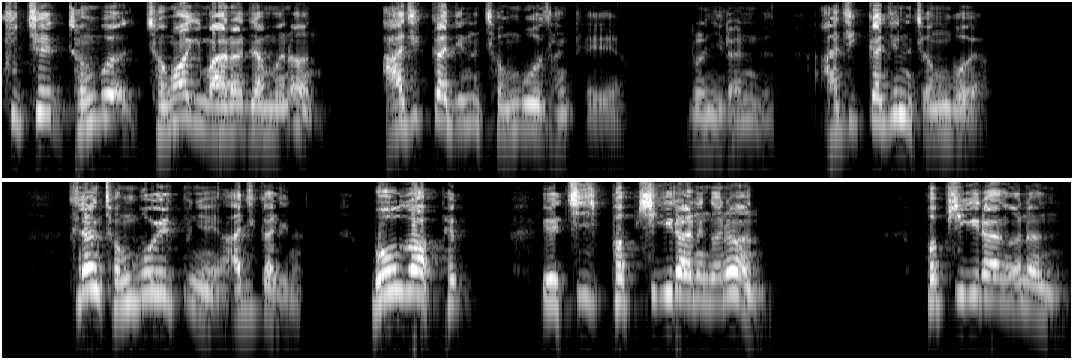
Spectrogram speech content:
구체 정보 정확히 말하자면은 아직까지는 정보 상태예요. 론이라는 건 아직까지는 정보야. 그냥 정보일 뿐이에요. 아직까지는. 뭐가 백, 법칙이라는 거는 법칙이라는 거는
